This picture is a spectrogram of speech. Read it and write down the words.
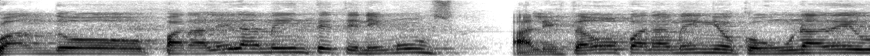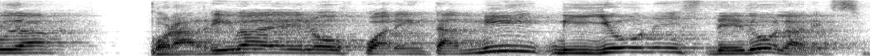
cuando paralelamente tenemos al Estado panameño con una deuda por arriba de los 40 mil millones de dólares.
